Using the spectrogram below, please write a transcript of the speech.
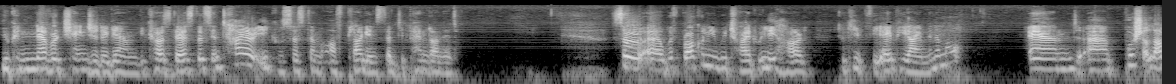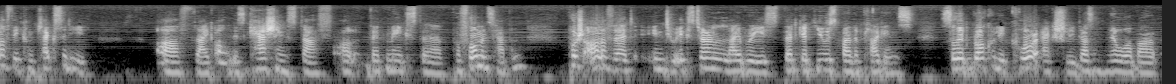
you can never change it again because there's this entire ecosystem of plugins that depend on it. So uh, with Broccoli, we tried really hard to keep the API minimal and uh, push a lot of the complexity of like all this caching stuff all, that makes the performance happen, push all of that into external libraries that get used by the plugins so that Broccoli core actually doesn't know about,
